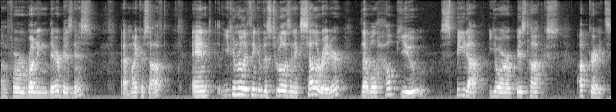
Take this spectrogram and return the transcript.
uh, for running their business at Microsoft. And you can really think of this tool as an accelerator that will help you speed up your BizTalk's upgrades.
